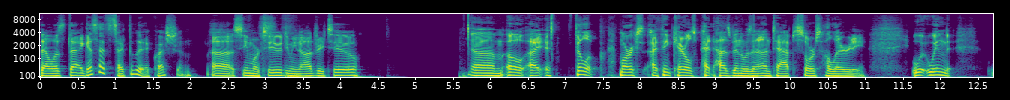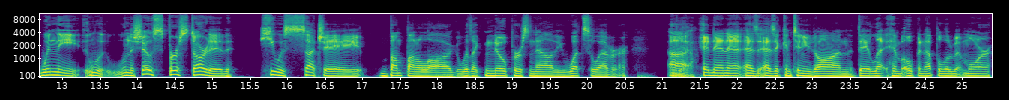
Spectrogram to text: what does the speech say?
That was that I guess that's technically a question. Uh Seymour too. Do you mean Audrey too? Um oh I Philip Marks, I think Carole's pet husband was an untapped source of hilarity. When when the when the show first started, he was such a bump on a log with like no personality whatsoever. Uh, and then as as it continued on, they let him open up a little bit more,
